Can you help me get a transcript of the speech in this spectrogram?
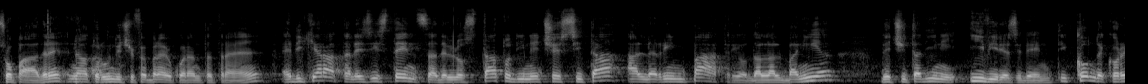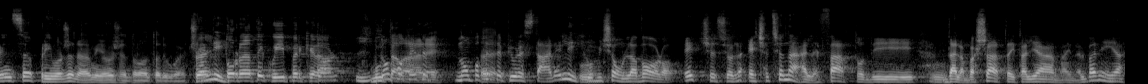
suo padre, nato l'11 febbraio 1943, è dichiarata l'esistenza dello stato di necessità al rimpatrio dall'Albania dei cittadini ivi residenti con decorrenza 1 gennaio 1992. Cioè lì, tornate qui perché tor- non potete, non potete eh. più restare. Lì mm. cominciò un lavoro eccezionale fatto di, mm. dall'ambasciata italiana in Albania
